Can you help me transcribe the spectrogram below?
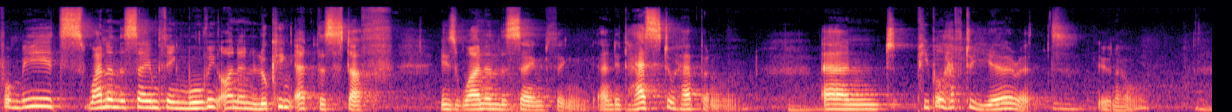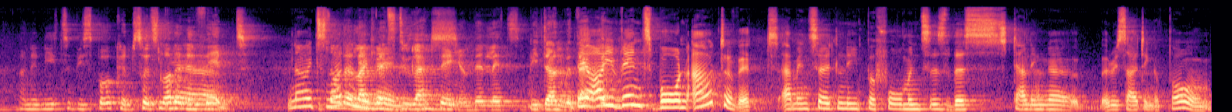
for me, it's one and the same thing. Moving on and looking at the stuff is one and the same thing. And it has to happen. Mm. And people have to hear it, you know. And it needs to be spoken. So it's not an event. No, it's, It's, not, a, an like, event. let's do that thing and then let's be done with There that. are thing. events born out of it. I mean, certainly performances, this telling, a, reciting a poem,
